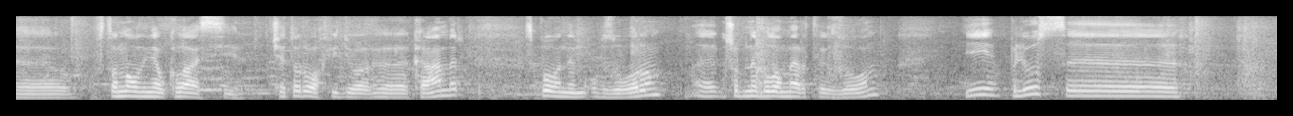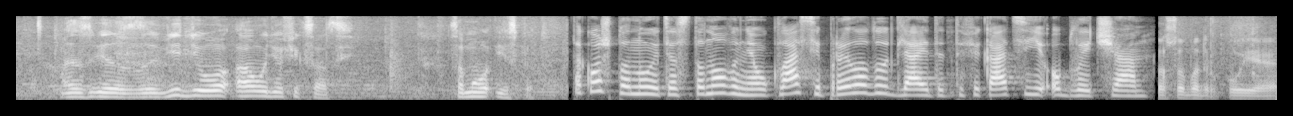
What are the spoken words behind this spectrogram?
е, встановлення в класі чотирьох відеокамер з повним обзором, е, щоб не було мертвих зон. І плюс е, з, з відео-аудіофіксації самого іспиту. Також планується встановлення у класі приладу для ідентифікації обличчя. Особа друкує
